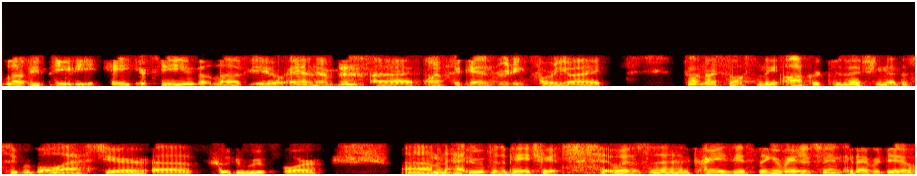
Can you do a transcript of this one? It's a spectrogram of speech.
love you, Petey. Hate your team, but love you. And I'm uh, once again rooting for you. I found myself in the awkward position at the Super Bowl last year of who to root for, um, and I had to root for the Patriots. It was uh, the craziest thing a Raiders fan could ever do.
